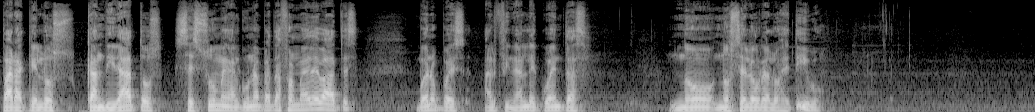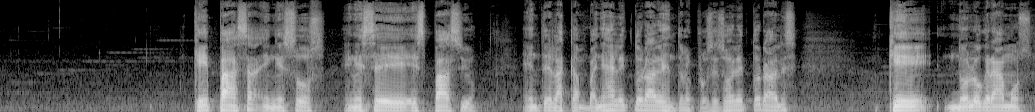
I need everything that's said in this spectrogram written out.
para que los candidatos se sumen a alguna plataforma de debates, bueno, pues al final de cuentas no, no se logra el objetivo. ¿Qué pasa en esos en ese espacio entre las campañas electorales, entre los procesos electorales, que no logramos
